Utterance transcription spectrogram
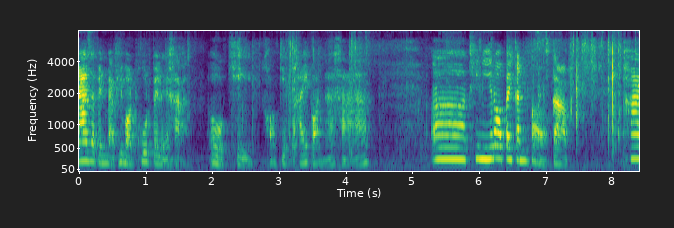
น่าจะเป็นแบบที่บอสพูดไปเลยค่ะ โอเค ขอเก็บไพ่ก่อนนะคะ ทีนี้เราไปกันต่อกับไพ่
